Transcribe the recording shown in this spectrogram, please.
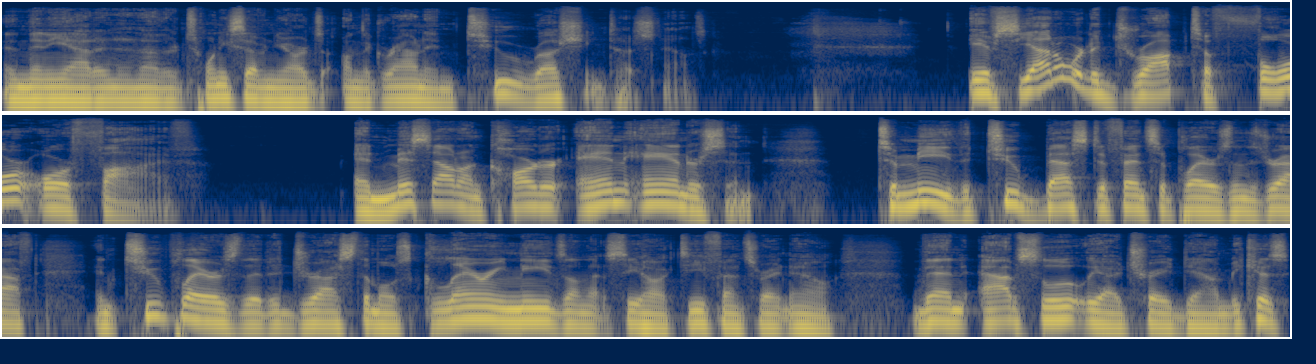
And then he added another 27 yards on the ground and two rushing touchdowns. If Seattle were to drop to four or five and miss out on Carter and Anderson, to me, the two best defensive players in the draft and two players that address the most glaring needs on that Seahawk defense right now, then absolutely I trade down because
